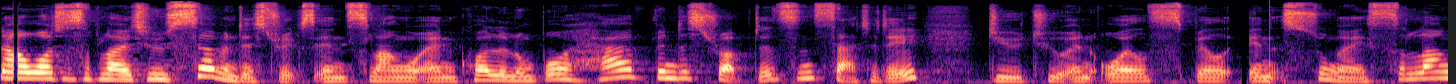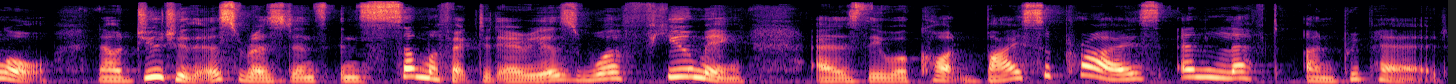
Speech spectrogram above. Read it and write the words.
Now, water supply to seven districts in Selangor and Kuala Lumpur have been disrupted since Saturday due to an oil spill in Sungai Selangor. Now, due to this, residents in some affected areas were fuming as they were caught by surprise and left unprepared.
